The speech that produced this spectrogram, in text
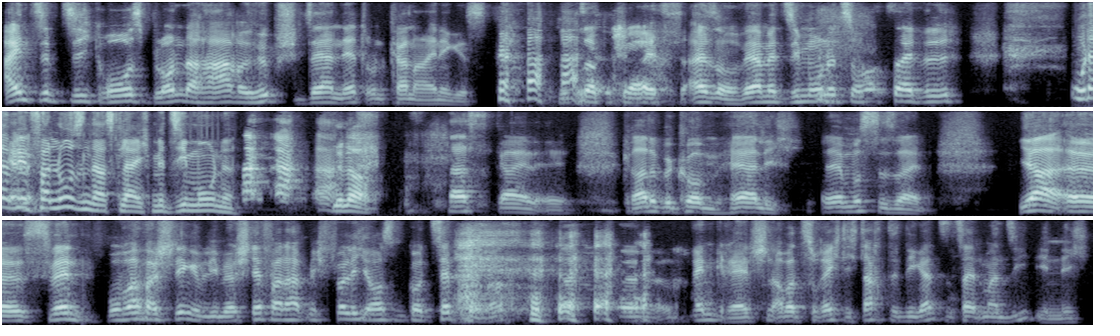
1,70 groß, blonde Haare, hübsch, sehr nett und kann einiges. Bescheid. Also, wer mit Simone zur Hochzeit will. Oder wir verlosen das gleich mit Simone. genau. Das ist geil, ey. Gerade bekommen. Herrlich. Er musste sein. Ja, äh, Sven, wo waren wir stehen geblieben? Ja, Stefan hat mich völlig aus dem Konzept gebracht. äh, reingrätschen, aber zu Recht, ich dachte die ganze Zeit, man sieht ihn nicht.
